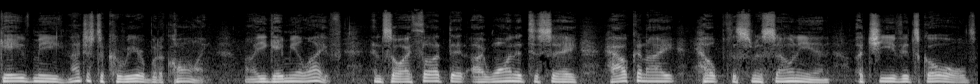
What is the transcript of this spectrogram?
gave me not just a career, but a calling. Uh, you gave me a life. And so I thought that I wanted to say, how can I help the Smithsonian achieve its goals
